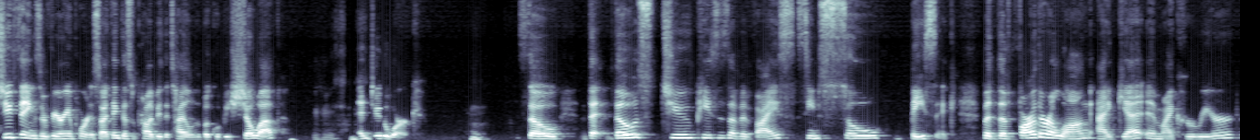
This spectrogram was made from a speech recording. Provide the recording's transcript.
two things are very important so i think this would probably be the title of the book would be show up mm-hmm. and do the work hmm. So that those two pieces of advice seem so basic, but the farther along I get in my career,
